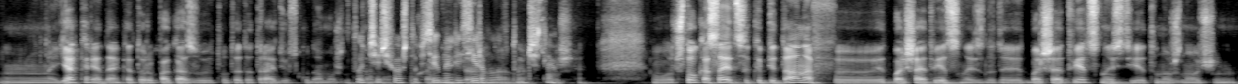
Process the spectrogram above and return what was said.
якоря, да, которые показывают вот этот радиус, куда можно. В случае чего, чтобы сигнализировало да, в том да, числе. Вот. Что касается капитанов, э, это большая ответственность. Это большая ответственность, и это нужно очень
